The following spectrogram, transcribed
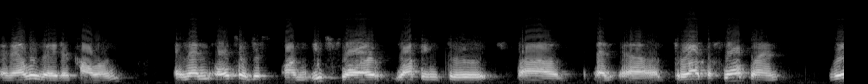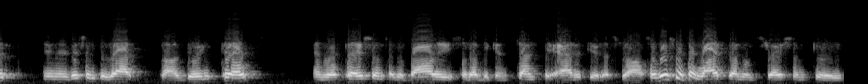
and elevator columns. And then also just on each floor, walking through uh, and, uh, throughout the floor plan with, in addition to that, uh, doing tilts and rotations of the body so that we can sense the attitude as well. So this was a live demonstration to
